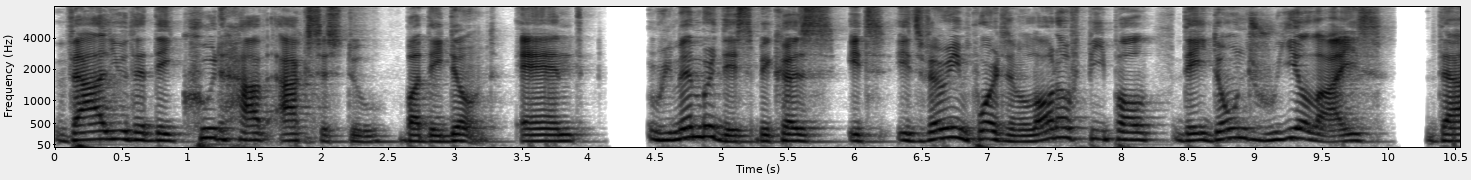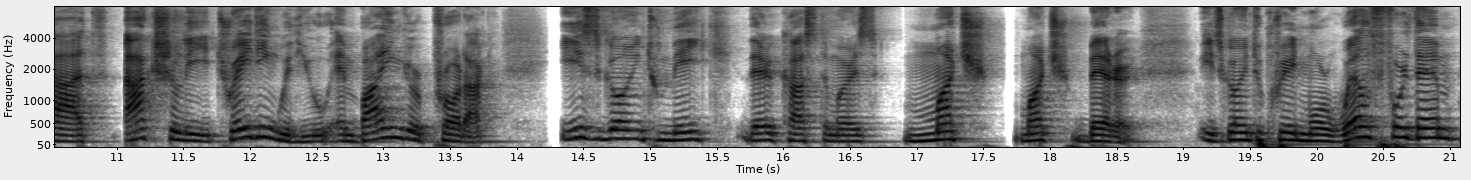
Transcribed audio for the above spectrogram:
value that they could have access to but they don't and remember this because it's it's very important a lot of people they don't realize that actually trading with you and buying your product is going to make their customers much much better. It's going to create more wealth for them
